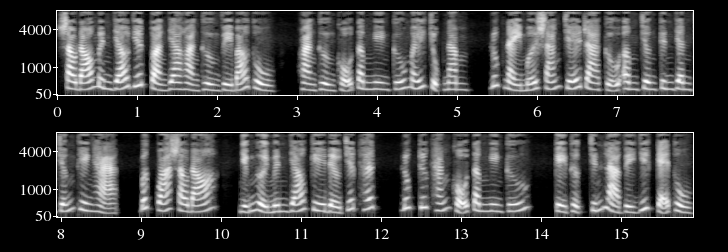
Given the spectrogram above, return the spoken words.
sau đó minh giáo giết toàn gia hoàng thường vì báo thù, hoàng thường khổ tâm nghiên cứu mấy chục năm, lúc này mới sáng chế ra cửu âm chân kinh danh chấn thiên hạ, bất quá sau đó, những người minh giáo kia đều chết hết, lúc trước hắn khổ tâm nghiên cứu, kỳ thực chính là vì giết kẻ thù,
